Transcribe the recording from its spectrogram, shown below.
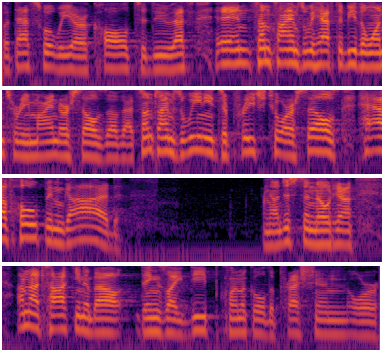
But that's what we are called to do. That's, and sometimes we have to be the one to remind ourselves of that. Sometimes we need to preach to ourselves have hope in God. Now, just a note here I'm not talking about things like deep clinical depression or,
